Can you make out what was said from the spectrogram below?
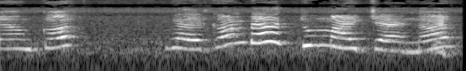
Hi uncle. Welcome back to my channel.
